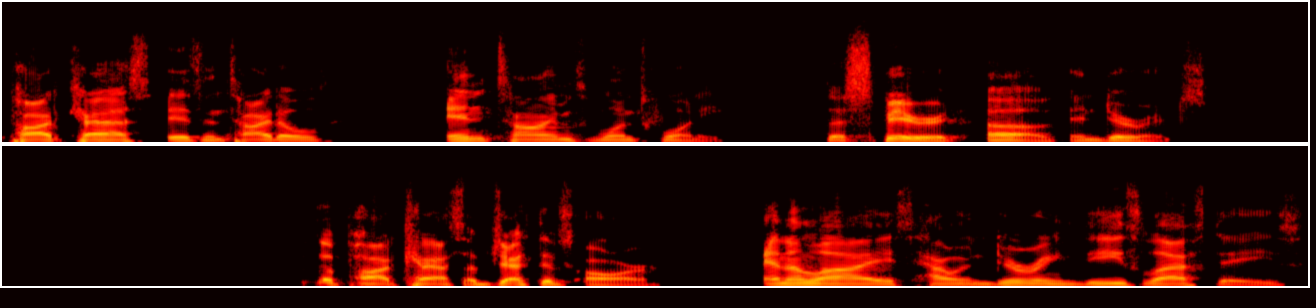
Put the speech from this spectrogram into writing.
podcast is entitled End Times 120 The Spirit of Endurance. The podcast objectives are analyze how enduring these last days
